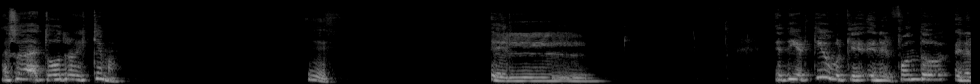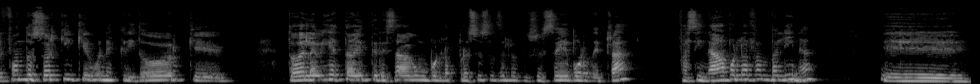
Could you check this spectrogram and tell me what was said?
a, estos otros esquemas. Hmm. El... Divertido porque en el fondo, en el fondo Sorkin, que es un escritor que toda la vida estaba interesado como por los procesos de lo que sucede por detrás, fascinado por las bambalinas, eh,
